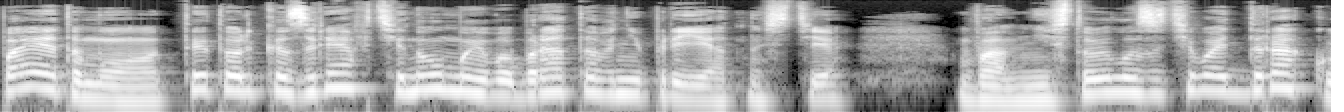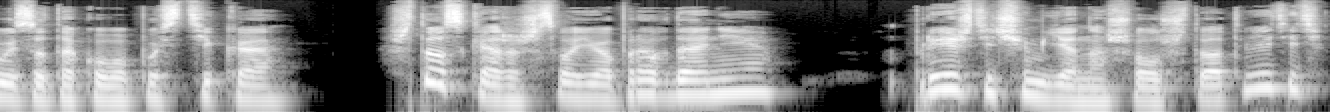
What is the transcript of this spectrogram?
«Поэтому ты только зря втянул моего брата в неприятности. Вам не стоило затевать драку из-за такого пустяка. Что скажешь свое оправдание?» Прежде чем я нашел, что ответить,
